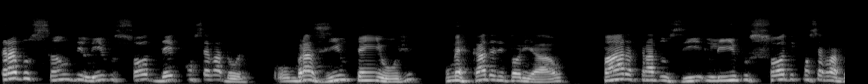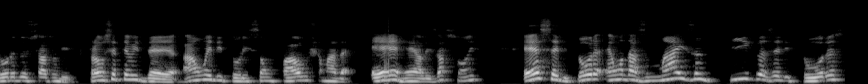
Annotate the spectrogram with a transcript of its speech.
tradução de livros só de conservadores. O Brasil tem hoje um mercado editorial para traduzir livros só de conservadores dos Estados Unidos. Para você ter uma ideia, há uma editora em São Paulo chamada E Realizações. Essa editora é uma das mais antigas editoras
